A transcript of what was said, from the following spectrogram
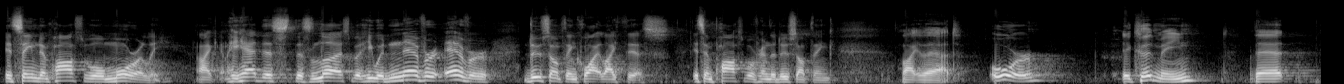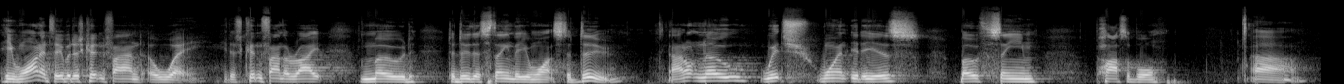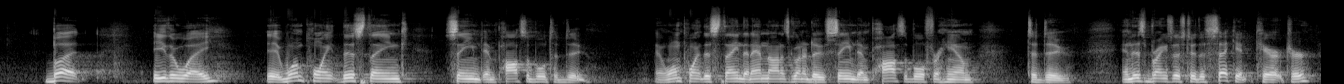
it seemed impossible morally. Like he had this, this lust, but he would never, ever do something quite like this. It's impossible for him to do something like that. Or it could mean that he wanted to, but just couldn't find a way. He just couldn't find the right mode to do this thing that he wants to do. Now, I don't know which one it is. Both seem possible. Uh, but either way, At one point, this thing seemed impossible to do. At one point, this thing that Amnon is going to do seemed impossible for him to do. And this brings us to the second character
